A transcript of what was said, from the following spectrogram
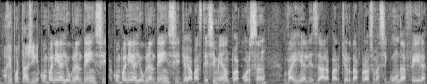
A reportagem. A Companhia Rio Grandense, a Companhia Rio Grandense de Abastecimento, a Corsan, vai realizar a partir da próxima segunda-feira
